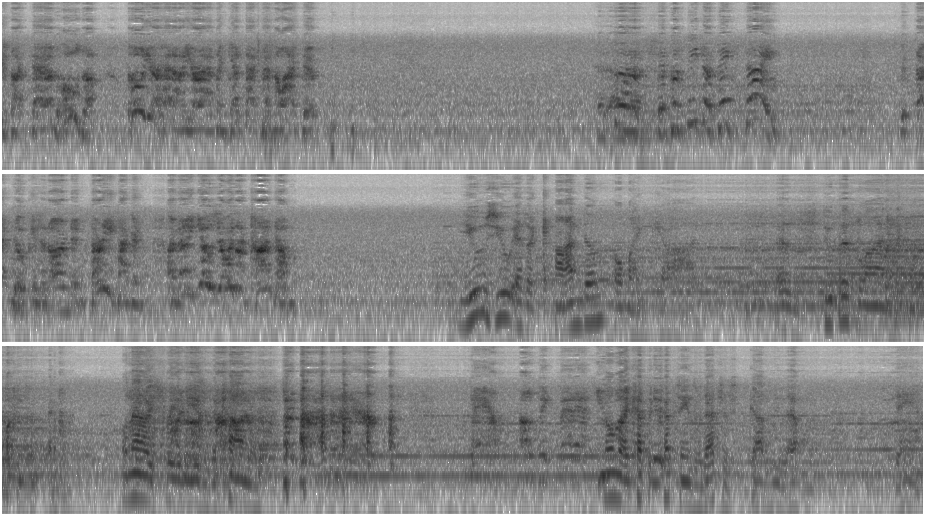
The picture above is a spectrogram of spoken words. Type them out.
He's like, Dan, hold up! Pull your head out of your ass and get that missile active! Uh, the procedure takes time. If that nuke isn't armed in 30 seconds, I'm gonna use you as a condom! Use you as a condom? Oh my god. That is the stupidest line I can fucking. Well now he's free to be used as a condom. Get your ass in here! Damn, I'll take badass you Normally I cut the that, cutscenes, but that's just gotta do that one. Damn.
